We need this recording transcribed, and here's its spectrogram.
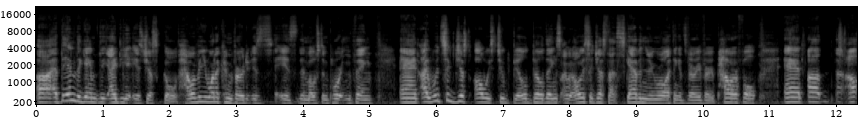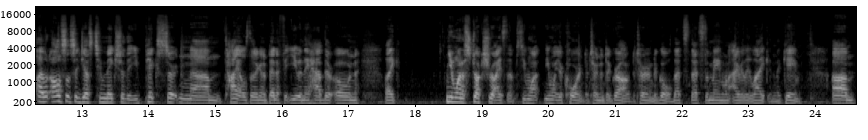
Uh, at the end of the game, the idea is just gold. However you want to convert it is is the most important thing. And I would suggest always to build buildings. I would always suggest that scavenging roll. I think it's very, very powerful. And uh, I would also suggest to make sure that you pick certain um, tiles that are going to benefit you and they have their own like you want to structureize them. So you want you want your corn to turn into grog, to turn into gold. That's that's the main one I really like in the game. Um,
